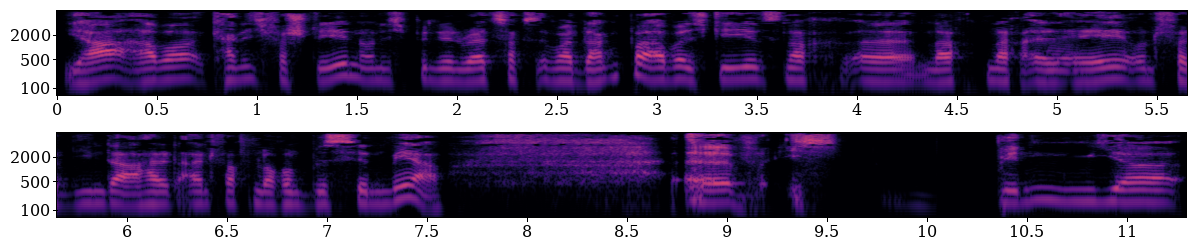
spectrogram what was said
ja, aber kann ich verstehen und ich bin den Red Sox immer dankbar, aber ich gehe jetzt nach, äh, nach, nach LA und verdiene da halt einfach noch ein bisschen mehr. Äh, ich bin mir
